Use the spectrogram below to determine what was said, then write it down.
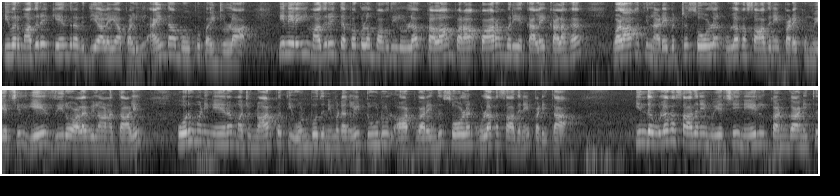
இவர் மதுரை கேந்திர வித்யாலயா பள்ளியில் ஐந்தாம் வகுப்பு பயின்றுள்ளார். இந்நிலையில் மதுரை தெப்பக்குளம் பகுதியில் உள்ள கலாம் பரா பாரம்பரிய கலை கழக வளாகத்தில் நடைபெற்ற சோழன் உலக சாதனை படைக்கும் முயற்சியில் ஏ ஜீரோ அளவிலான தாளில் ஒரு மணி நேரம் மற்றும் நாற்பத்தி ஒன்பது நிமிடங்களில் டூடூல் ஆர்ட் வரைந்து சோழன் உலக சாதனை படைத்தார். இந்த உலக சாதனை முயற்சியை நேரில் கண்காணித்து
